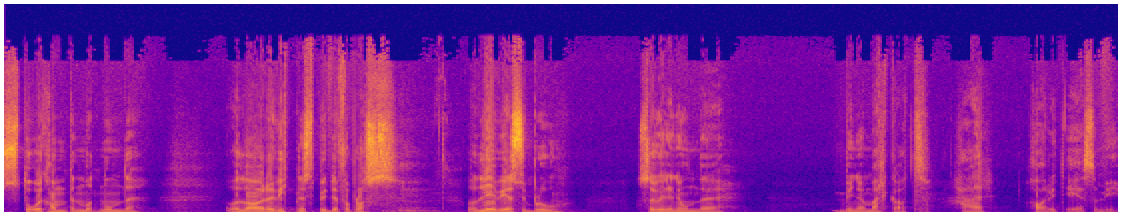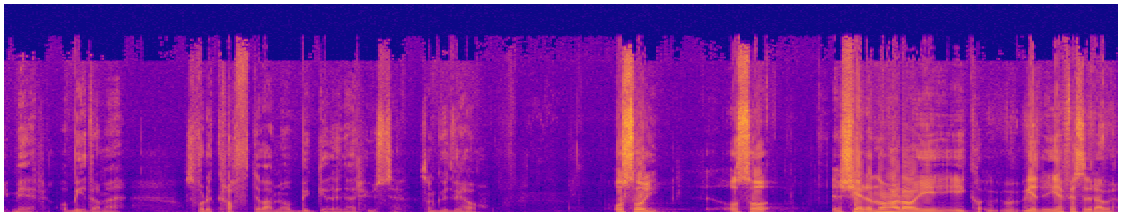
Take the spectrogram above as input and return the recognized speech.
stå i kampen mot den onde, og lar vitnesbyrdet få plass, og leve i Jesu blod, så vil den onde begynne å merke at her har ikke jeg så mye mer å bidra med. Så får du kraft til å være med å bygge det huset som Gud vil ha. Og så og så skjer det noe her da i, i, videre i Efeserbrevet.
